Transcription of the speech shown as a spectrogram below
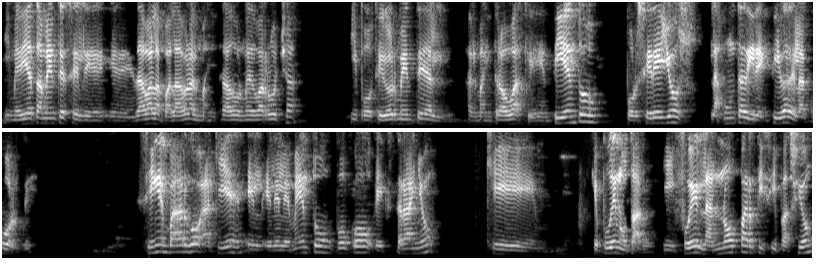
inmediatamente se le eh, daba la palabra al magistrado Olmedo Arrocha y posteriormente al, al magistrado Vázquez. Entiendo por ser ellos la junta directiva de la Corte. Sin embargo, aquí es el, el elemento un poco extraño que, que pude notar y fue la no participación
